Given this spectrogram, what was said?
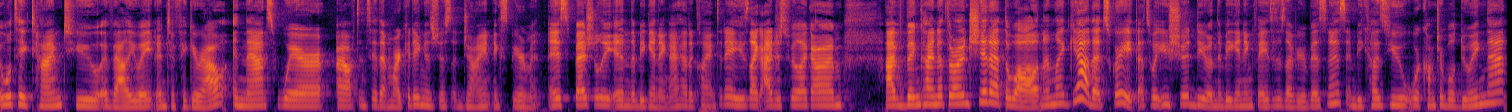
it will take time to evaluate and to figure out. And that's where I often say that marketing is just a giant experiment, especially in the beginning. I had a client today, he's like, I just feel like I'm. I've been kind of throwing shit at the wall. And I'm like, yeah, that's great. That's what you should do in the beginning phases of your business. And because you were comfortable doing that,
